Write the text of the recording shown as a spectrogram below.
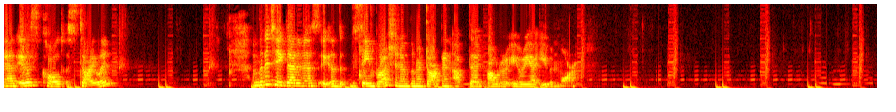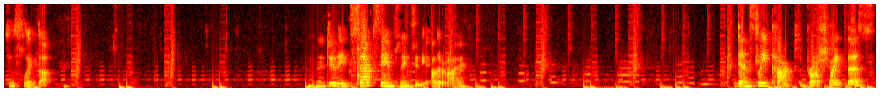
and it is called Styling. I'm gonna take that in a, the same brush and I'm gonna darken up that outer area even more. Just like that. I'm gonna do the exact same thing to the other eye. Densely packed brush like this.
